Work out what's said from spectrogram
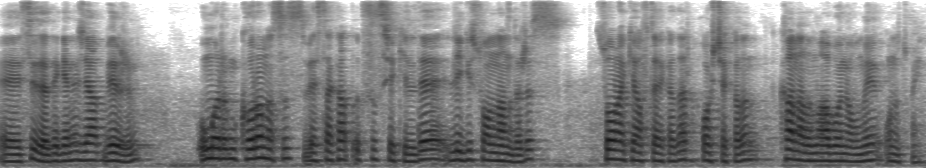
Ee, size de gene cevap veririm. Umarım koronasız ve sakatlıksız şekilde ligi sonlandırırız. Sonraki haftaya kadar hoşçakalın. Kanalıma abone olmayı unutmayın.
